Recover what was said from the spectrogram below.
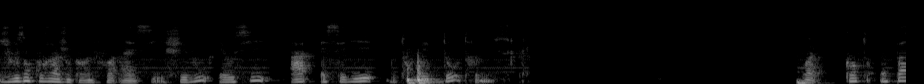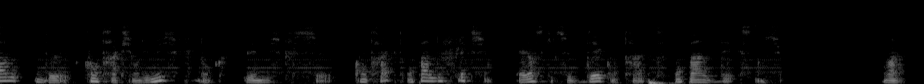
Je vous encourage encore une fois à essayer chez vous et aussi à essayer de trouver d'autres muscles. Voilà, quand on parle de contraction du muscle, donc le muscle se contracte, on parle de flexion. Et lorsqu'il se décontracte, on parle d'extension. Voilà.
